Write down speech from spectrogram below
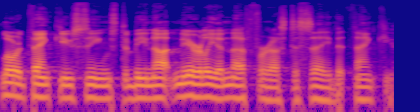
Lord, thank you seems to be not nearly enough for us to say, but thank you.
